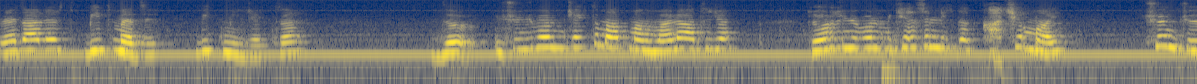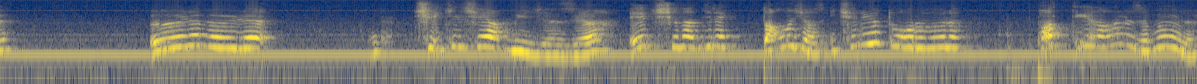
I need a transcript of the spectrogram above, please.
Red Alert bitmedi. Bitmeyecek de. Dö- Üçüncü bölümü çektim atmadım hala atacağım. Dördüncü bölümü kesinlikle kaçırmayın. Çünkü öyle böyle çekil şey yapmayacağız ya. Action'a direkt dalacağız. İçeriye doğru böyle pat diye dalarız ya böyle.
